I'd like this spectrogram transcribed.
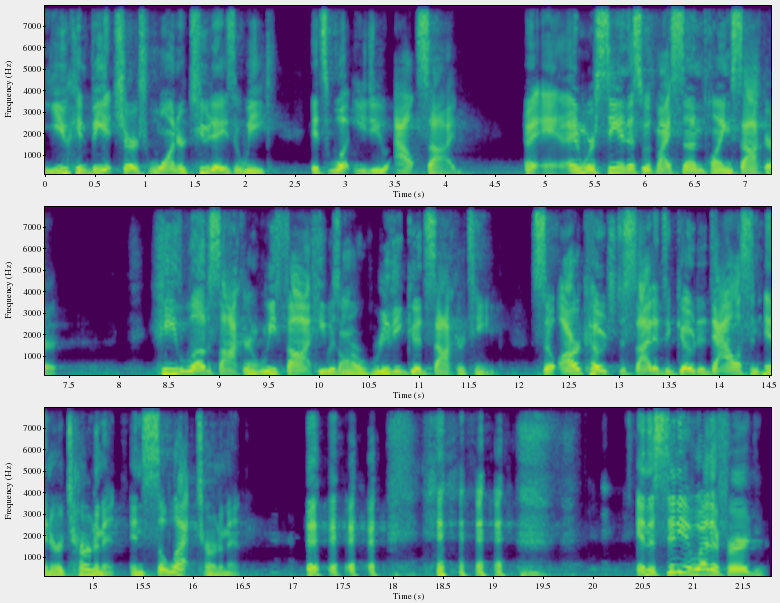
You can be at church one or two days a week. It's what you do outside. And we're seeing this with my son playing soccer. He loves soccer, and we thought he was on a really good soccer team. So our coach decided to go to Dallas and enter a tournament and select tournament. In the city of Weatherford,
